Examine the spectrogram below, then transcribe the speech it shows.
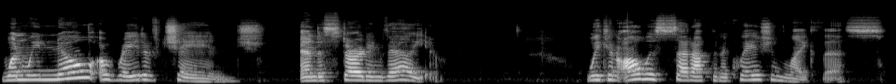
When we know a rate of change and a starting value, we can always set up an equation like this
